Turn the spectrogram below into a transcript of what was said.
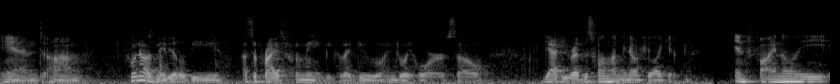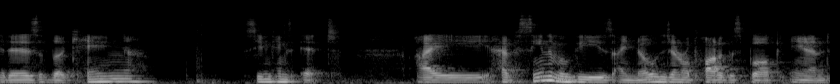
And um, who knows, maybe it'll be a surprise for me because I do enjoy horror. So yeah, if you read this one, let me know if you like it. And finally, it is The King, Stephen King's It. I have seen the movies, I know the general plot of this book, and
